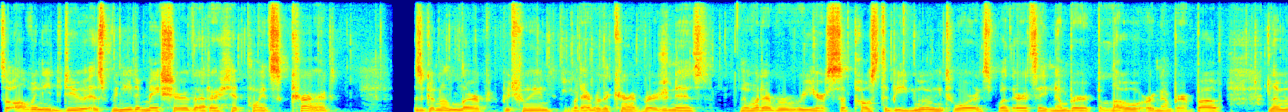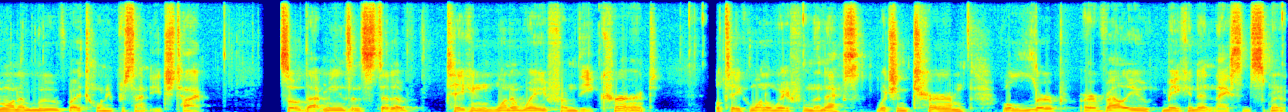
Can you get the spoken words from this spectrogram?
So all we need to do is we need to make sure that our hit points current is going to lerp between whatever the current version is and whatever we are supposed to be moving towards, whether it's a number below or number above, then we want to move by 20% each time. So that means instead of taking one away from the current, we'll take one away from the next, which in turn will lerp our value, making it nice and smooth.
